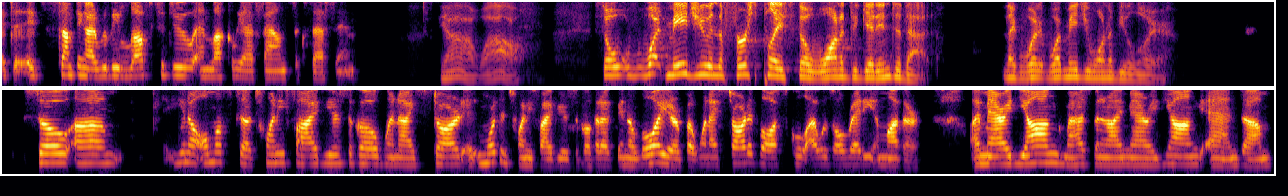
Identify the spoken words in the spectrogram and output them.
it's, it's something I really love to do, and luckily I found success in. Yeah, wow. So, what made you in the first place, though, wanted to get into that? like what what made you want to be a lawyer? So, um, you know, almost uh, 25 years ago when I started, more than 25 years ago that I've been a lawyer, but when I started law school, I was already a mother. I married young, my husband and I married young, and um,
